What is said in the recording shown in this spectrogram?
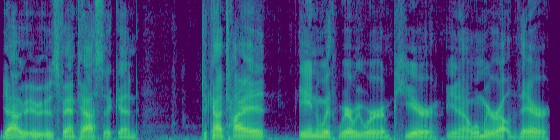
Yeah, it, was fantastic, and to kind of tie it in with where we were in Pierre, you know, when we were out there,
